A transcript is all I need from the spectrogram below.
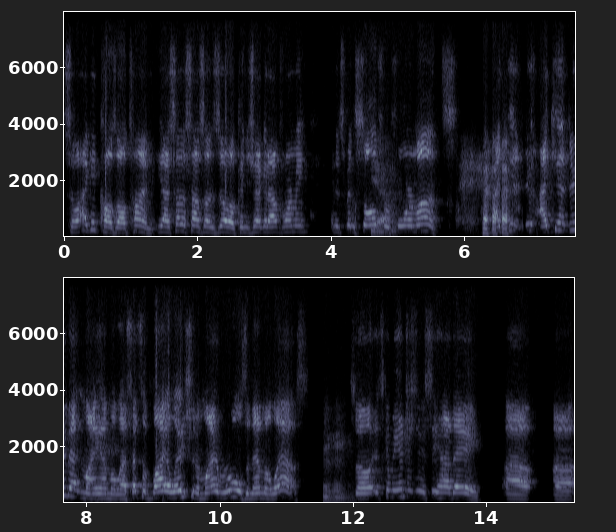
So I get calls all the time. Yeah, I saw this house on Zillow. Can you check it out for me? And it's been sold for four months. I can't do I can't do that in my MLS. That's a violation of my rules in MLS. Mhm. So it's going to be interesting to see how they uh, uh,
